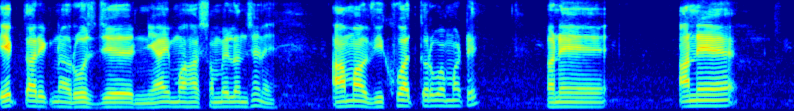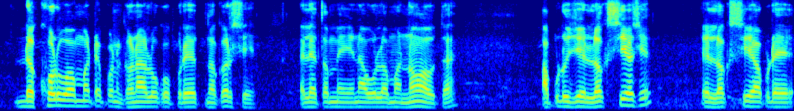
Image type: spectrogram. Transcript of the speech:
એક તારીખના રોજ જે ન્યાય મહાસંમેલન છે ને, આમાં વિખવાદ કરવા માટે અને આને ડખોડવા માટે પણ ઘણા લોકો પ્રયત્ન કરશે. એટલે તમે એના ઓલામાં ન આવતા. આપણું જે લક્ષ્ય છે, એ લક્ષ્ય આપણે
